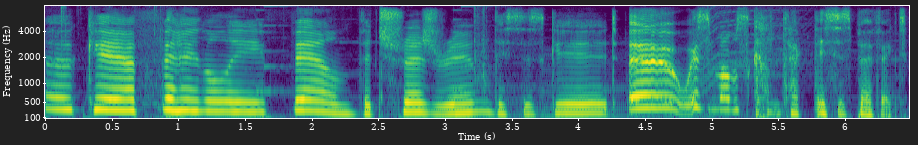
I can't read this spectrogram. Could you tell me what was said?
Okay, I finally found the treasure room. This is good. Oh, where's mom's contact? This is perfect.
